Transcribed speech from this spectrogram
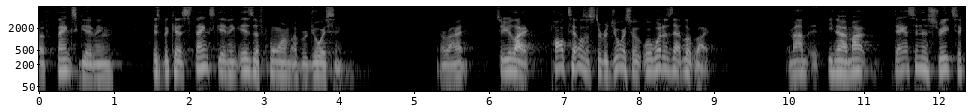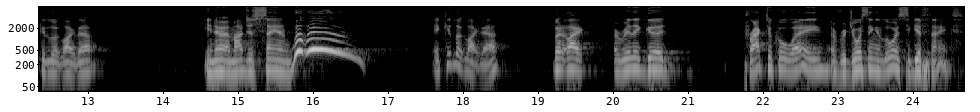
of thanksgiving is because thanksgiving is a form of rejoicing. All right? So you're like, Paul tells us to rejoice. Well, what does that look like? Am I, you know, am I dancing in the streets? It could look like that. You know, am I just saying, woohoo? It could look like that. But like a really good practical way of rejoicing in the Lord is to give thanks.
